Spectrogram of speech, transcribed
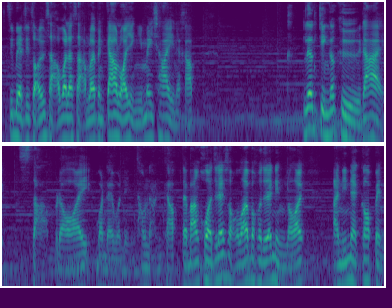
11 12 13 วันละ 300 เป็น 900 อย่างนี้ไม่ใช่นะครับ เรื่องจริงก็คือได้ 300 วันใดวันหนึ่งเท่านั้นครับ แต่บางคนจะได้ 200 บางคนจะได้ 100 อันนี้เนี่ยก็เป็น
